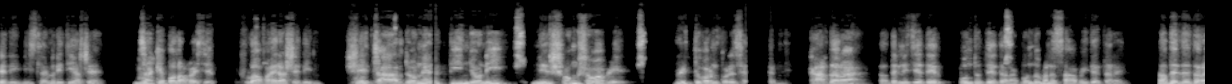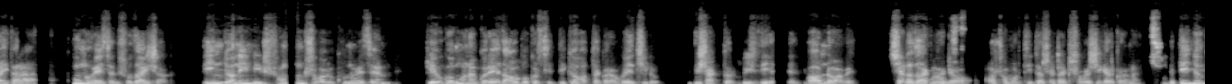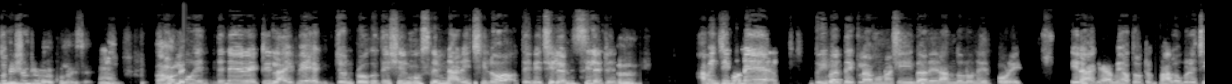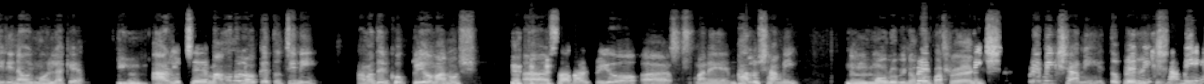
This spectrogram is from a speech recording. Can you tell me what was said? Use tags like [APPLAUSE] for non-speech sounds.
রাশেদিন ইসলামের ইতিহাসে যাকে বলা হয়েছে খুলাফায় রাশেদিন সে চারজনের তিনজনই নৃশংসভাবে মৃত্যুবরণ করেছেন। কার দ্বারা? তাদের নিজেদের বন্ধুদের দ্বারা বন্ধু মানে সাহাবিদের দ্বারাই। তাদের দ্বারাই তারা খুন হয়েছেন সোজা হিসাব। তিনজনই নৃশংসভাবে খুন হয়েছেন। কেউ কেউ মনে করে আবু বকর সিদ্দিককে হত্যা করা হয়েছিল বিষাক্ত বিষ দিয়ে বা অন্যভাবে। সেটা যাক এটা অসমর্থিত সেটা সবাই স্বীকার করে না। তিনজন তো নৃশংসভাবে খুন হয়েছে। তাহলে মহিউদ্দিনের একটি লাইভে একজন প্রগতিশীল মুসলিম নারী ছিল তিনি ছিলেন সিলেটের। আমি জীবনে দুইবার দেখলাম ওনাকে এইবারের আন্দোলনের পরে। এর আগে আমি অতটা ভালো করে চিনি না ওই মহিলাকে। আর হচ্ছে মামুনুল হককে তো চিনি আমাদের খুব প্রিয় মানুষ। আহ, সবার প্রিয় আহ, মানে ভালো স্বামী। মৌলবী নম্বর প্রেমিক স্বামী। তো প্রেমিক স্বামী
